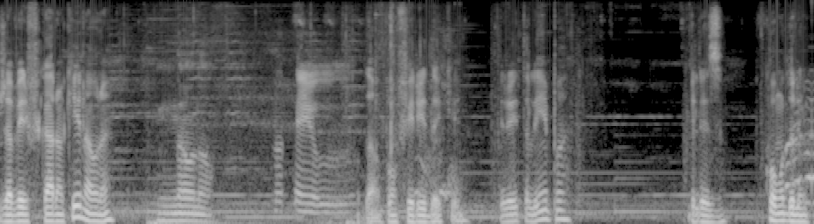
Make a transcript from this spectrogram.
Já verificaram aqui? Não, né? Não, não. Não tenho. Vou dar uma conferida aqui. Direita limpa. Beleza. Cômodo limpo.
